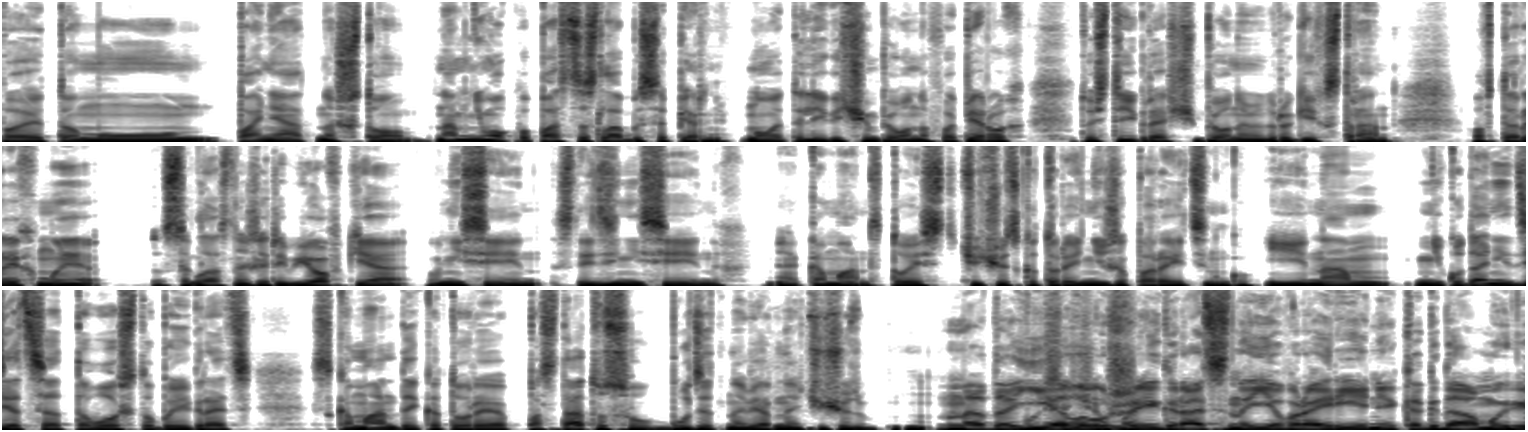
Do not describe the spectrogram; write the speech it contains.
Поэтому понятно, что нам не мог попасться слабый соперник. Но это Лига чемпионов, во-первых, то есть ты играешь с чемпионами других стран. Во-вторых, мы согласно жеребьевке, в несеян, среди несеянных э, команд, то есть чуть-чуть, которые ниже по рейтингу. И нам никуда не деться от того, чтобы играть с командой, которая по статусу будет, наверное, чуть-чуть Надоело выше, уже мы. играть на Евроарене, когда мы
